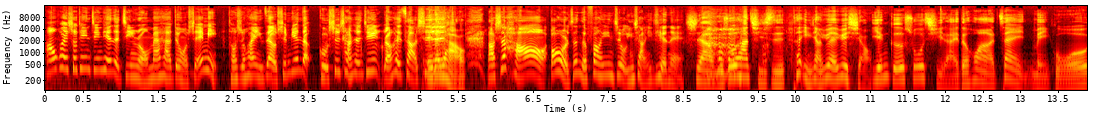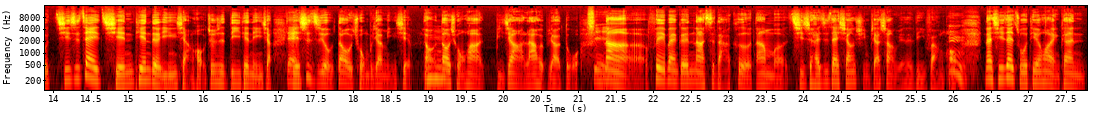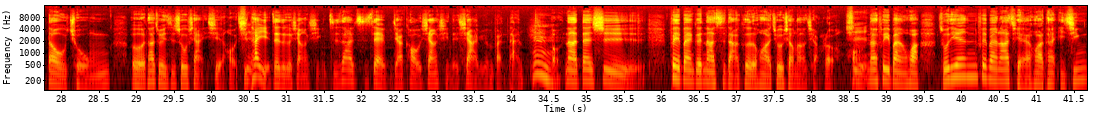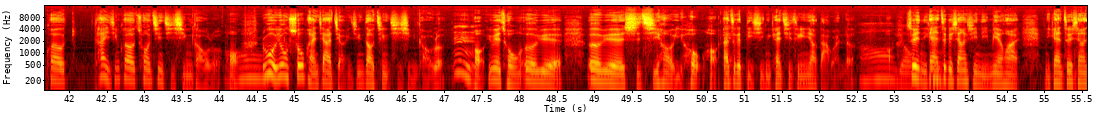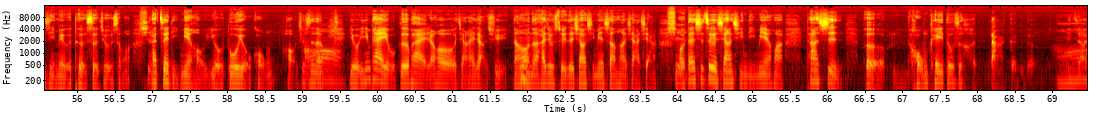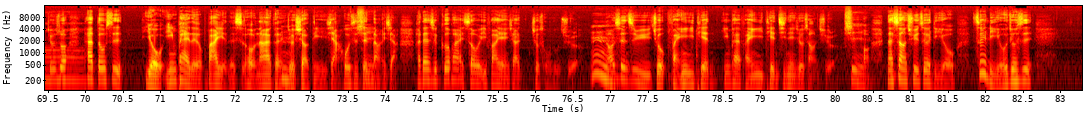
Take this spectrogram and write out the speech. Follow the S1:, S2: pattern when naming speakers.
S1: 好，欢迎收听今天的金融曼哈顿，我是 Amy，同时欢迎在我身边的股市常胜军阮惠慈老师。
S2: 哎，大家好，
S1: 老师好。鲍尔真的放映只有影响一天呢？
S2: 是啊，我说他其实 他影响越来越小。严格说起来的话，在美国，其实，在前天的影响吼，就是第一天的影响，也是只有道琼比较明显。然后道琼话比较拉回比较多。是那费半跟纳斯达克，那么其实还是在相寻比较上缘的地方哈。那其实，在昨天的话，你看道琼，呃，他昨天是收下。哈，其实它也在这个箱型，只是它是在比较靠箱型的下缘反弹。嗯，好，那但是费半跟纳斯达克的话就相当强了。是，那费半的话，昨天费半拉起来的话，它已经快要。它已经快要创近期新高了哦。如果用收盘价讲，已经到近期新高了。嗯，好，因为从二月二月十七号以后，哈，它这个底薪你看其实已经要打完了。哦，所以你看这个箱型里面的话，你看这个箱型里面有个特色就是什么？它这里面哈有多有空，好，就是呢有鹰派有鸽派，然后讲来讲去，然后呢它就随着消息面上上下下。哦，但是这个箱型里面的话，它是呃红 K 都是很大根的，你知道，就是说它都是。有鹰派的发言的时候，那他可能就小跌一下，嗯、或是震荡一下啊。但是鸽派稍微一发言一下就冲出去了，嗯，然后甚至于就反应一天，鹰派反应一天，今天就上去了。是，哦，那上去这个理由，这个理由就是。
